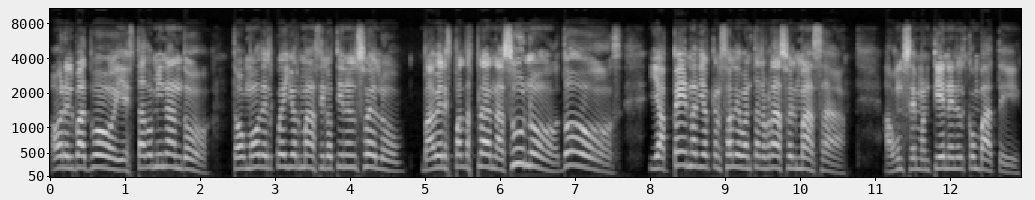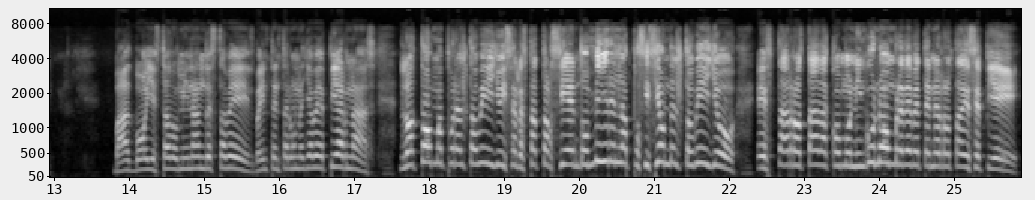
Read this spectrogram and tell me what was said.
Ahora el Bad Boy está dominando. Tomó del cuello al Maza y lo tiene en el suelo. Va a haber espaldas planas. Uno, dos. Y apenas y alcanzó a levantar el brazo el Maza. Aún se mantiene en el combate. Bad Boy está dominando esta vez. Va a intentar una llave de piernas. Lo toma por el tobillo y se lo está torciendo. Miren la posición del tobillo. Está rotada como ningún hombre debe tener rota ese pie.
